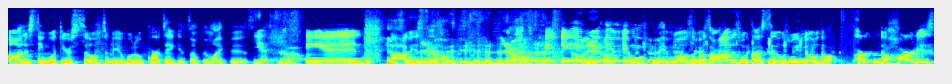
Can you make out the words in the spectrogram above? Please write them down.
honesty with yourself to be able to partake in something like this. Yes. And obviously, and, and we- and- and if most of us are honest with ourselves, we know the per, the hardest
